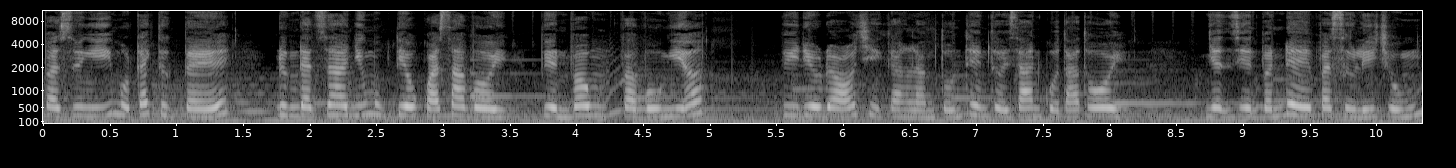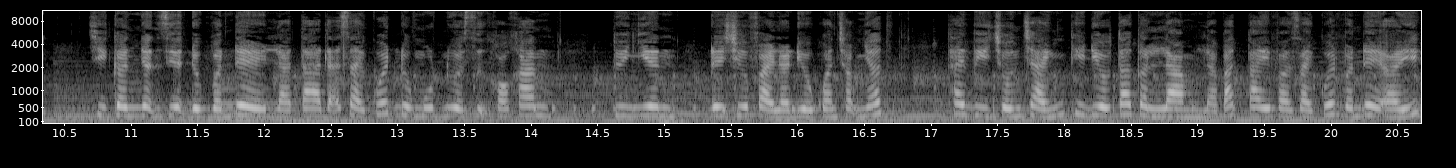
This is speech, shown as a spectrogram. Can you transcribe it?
và suy nghĩ một cách thực tế. Đừng đặt ra những mục tiêu quá xa vời, viển vông và vô nghĩa. Vì điều đó chỉ càng làm tốn thêm thời gian của ta thôi nhận diện vấn đề và xử lý chúng. Chỉ cần nhận diện được vấn đề là ta đã giải quyết được một nửa sự khó khăn. Tuy nhiên, đây chưa phải là điều quan trọng nhất. Thay vì trốn tránh thì điều ta cần làm là bắt tay vào giải quyết vấn đề ấy.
